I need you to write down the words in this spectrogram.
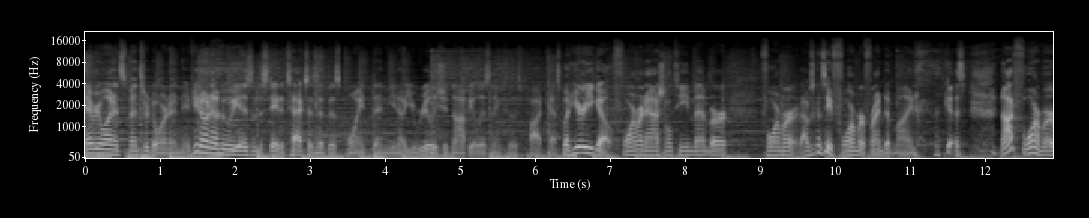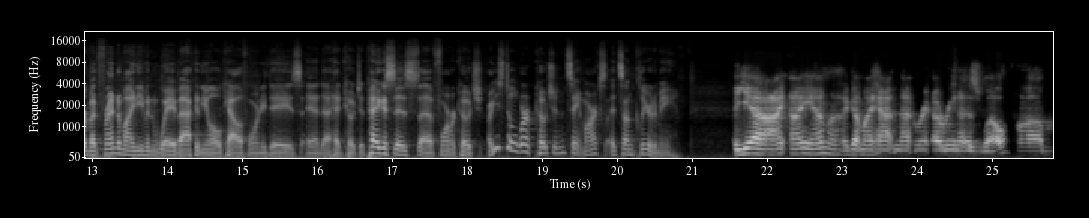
Hey everyone, it's Spencer Dornan. If you don't know who he is in the state of Texas at this point, then you know you really should not be listening to this podcast. But here you go, former national team member, former I was going to say former friend of mine because not former, but friend of mine even way back in the old California days and uh, head coach at Pegasus, former coach. Are you still work coaching St. Mark's? It's unclear to me. Yeah, I, I am. I got my hat in that arena as well. Um,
